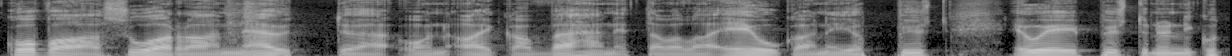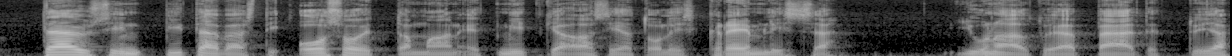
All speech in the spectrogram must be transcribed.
kovaa suoraa näyttöä on aika vähän, että tavallaan EUkaan ei ole pyst, EU ei pystynyt niin kuin täysin pitävästi osoittamaan, että mitkä asiat olisi Kremlissä junailtuja ja päätettyjä,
